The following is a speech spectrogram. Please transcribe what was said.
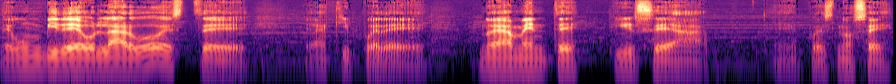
de un video largo, este Aquí puede nuevamente irse a, eh, pues no sé,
